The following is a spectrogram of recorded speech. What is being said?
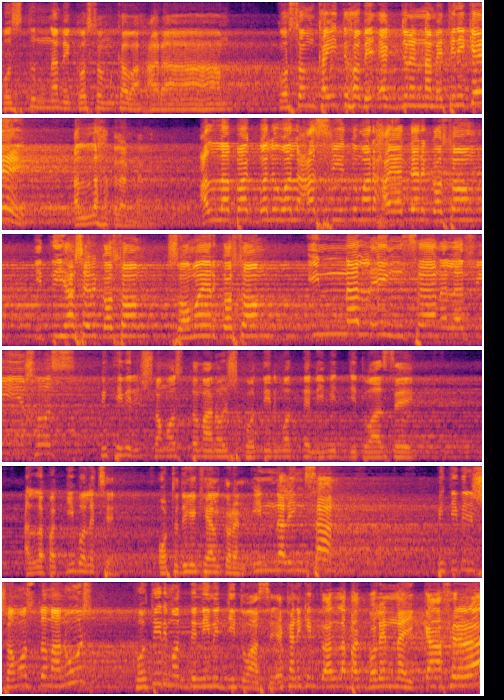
বস্তুর নামে কসম খাওয়া হারাম। কসম খাইতে হবে একজনের নামে, তিনি কে? আল্লাহ তাআলার নামে। আল্লাহ পাক বলে, ওয়াল আসরি, তোমার হায়াতের কসম, ইতিহাসের কসম, সময়ের কসম। ইন্নাল ইনসান পৃথিবীর সমস্ত মানুষ ক্ষতির মধ্যে নিমজ্জিত আছে। আল্লাহ পাক কি বলেছে? অর্থ দিকে খেয়াল করেন। ইন্নাল ইনসান, পৃথিবীর সমস্ত মানুষ ক্ষতির মধ্যে নিমজ্জিত আছে। এখানে কিন্তু আল্লাহ পাক বলেন নাই কাফেরা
